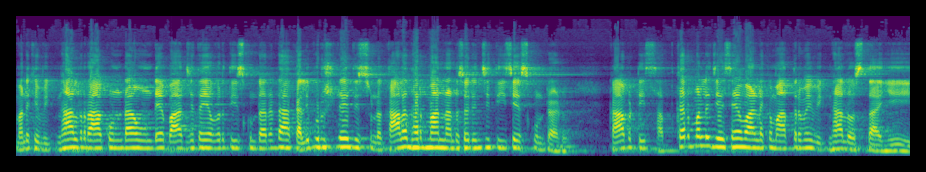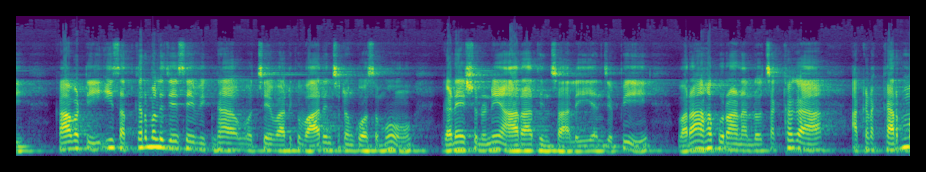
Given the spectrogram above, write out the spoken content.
మనకి విఘ్నాలు రాకుండా ఉండే బాధ్యత ఎవరు తీసుకుంటారంటే ఆ కలిపురుషుడే తీసుకుంటాడు. కాలధర్మాన్ని అనుసరించి తీసేసుకుంటాడు. కాబట్టి సత్కర్మలు చేసే వాళ్ళకి మాత్రమే విఘ్నాలు వస్తాయి. కాబట్టి ఈ సత్కర్మలు చేసే విఘ్న వచ్చే వారికి వారించడం కోసము గణేశుని ఆరాధించాలి అని చెప్పి వరాహ పురాణంలో చక్కగా అక్కడ కర్మ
